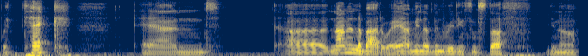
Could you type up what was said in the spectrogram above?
with tech and uh, not in a bad way. I mean, I've been reading some stuff, you know,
